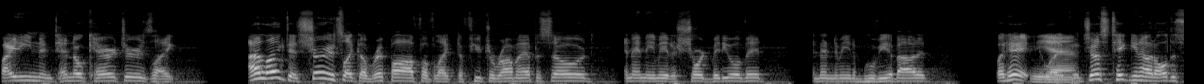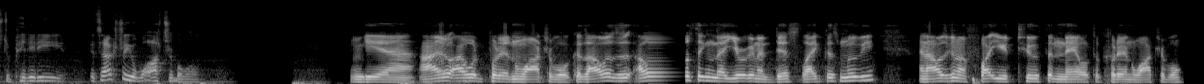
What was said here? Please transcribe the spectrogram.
fighting Nintendo characters, like, I liked it. Sure, it's like a ripoff of like the Futurama episode, and then they made a short video of it, and then they made a movie about it. But hey, Yeah. like just taking out all the stupidity, it's actually watchable. Yeah, I I would put it in watchable because I was I was thinking that you were gonna dislike this movie, and I was gonna fight you tooth and nail to put it in watchable.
